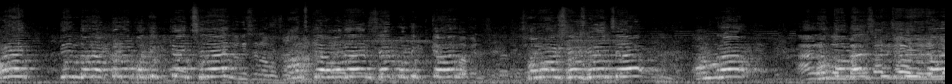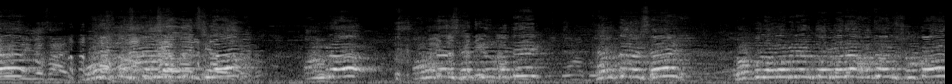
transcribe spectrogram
অনেক দিন ধরে আপনারা প্রতীক্ষায় ছিলেন। আজকে আমাদের সেই প্রতীক্ষার সময় শেষ হয়েছে। আমরা। আমরা আমাদের সেই প্রতীক ফেরতে এসে দরবারে হাজার শুকর।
